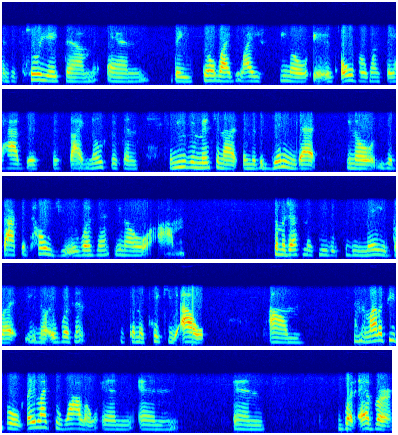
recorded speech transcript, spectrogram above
and deteriorate them, and they feel like life, you know, is over once they have this this diagnosis. And and you even mentioned that in the beginning that you know your doctor told you it wasn't, you know, um, some adjustments needed to be made, but you know it wasn't going to take you out. Um, and a lot of people they like to wallow in in in whatever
